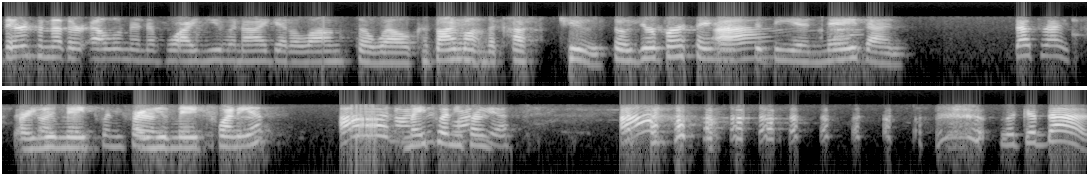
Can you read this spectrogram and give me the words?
there's another element of why you and I get along so well because I'm on the cusp too. So your birthday has to ah. be in May then. That's right. That's are right. you May twenty first? Are you May twentieth? Ah, May twenty first. Ah. Look at that.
